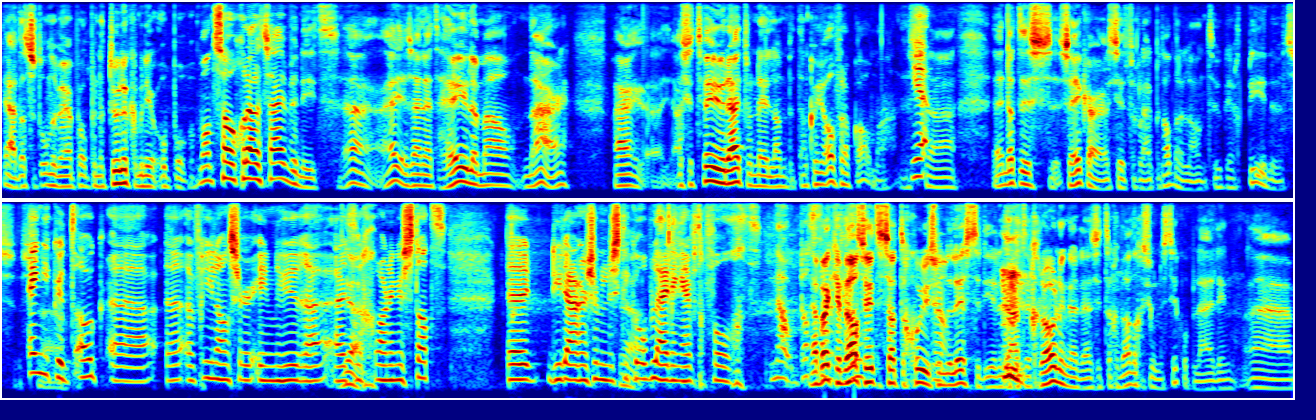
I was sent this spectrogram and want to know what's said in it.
ja, dat soort onderwerpen op een natuurlijke manier oppoppen. Want zo groot zijn we niet. Ja, hè, je zijn net helemaal naar. Maar eh, als je twee uur rijdt door Nederland, dan kun je overal komen. Dus, Ja. eh, en dat is zeker, als je het vergelijkt met andere landen, natuurlijk echt peanuts. Dus, En je eh, kunt ook een freelancer inhuren uit Ja. de Groningen stad. eh, die daar een journalistieke Ja. opleiding heeft gevolgd. Nou, dat vond wat ik je wel heel- ziet, is dat de goede Ja. journalisten die inderdaad in Groningen, daar zit een geweldige journalistieke opleiding. ehm,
